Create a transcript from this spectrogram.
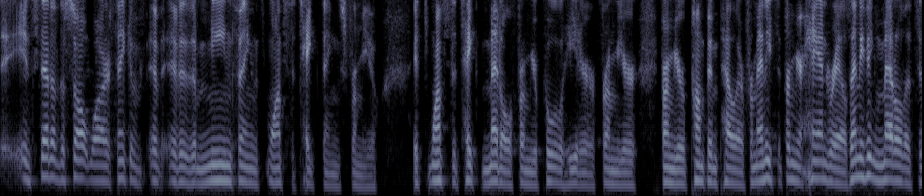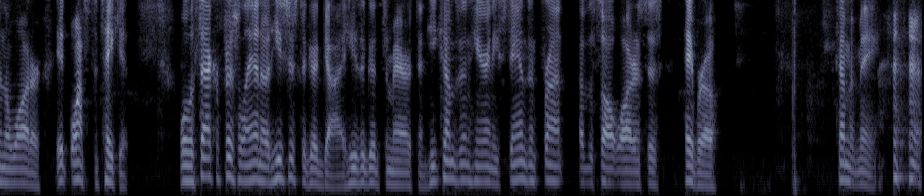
instead of the salt water, think of if it as a mean thing that wants to take things from you. It wants to take metal from your pool heater, from your from your pump impeller, from anything from your handrails, anything metal that's in the water. It wants to take it. Well, the sacrificial anode, he's just a good guy. He's a good Samaritan. He comes in here and he stands in front of the salt water and says, Hey, bro, come at me.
